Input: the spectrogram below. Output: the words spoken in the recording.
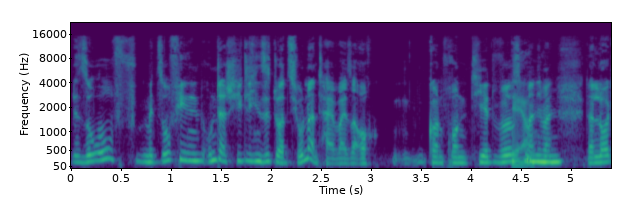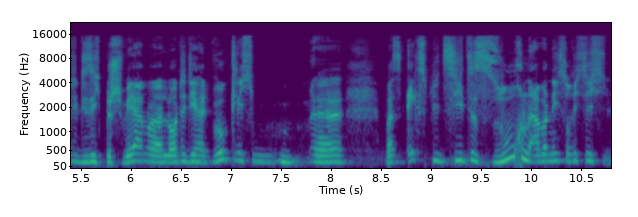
so mit so vielen unterschiedlichen Situationen dann teilweise auch konfrontiert wirst. Ja. Manchmal dann Leute, die sich beschweren oder Leute, die halt wirklich äh, was Explizites suchen, aber nicht so richtig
